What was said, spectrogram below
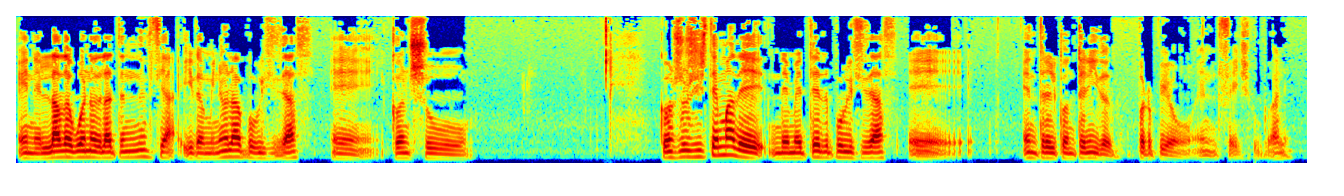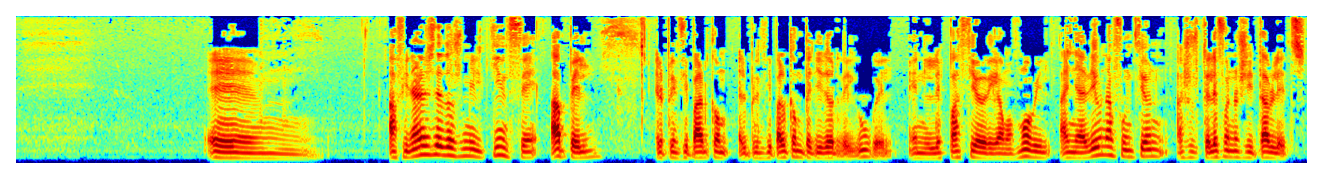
en el lado bueno de la tendencia y dominó la publicidad eh, con su con su sistema de, de meter publicidad eh, entre el contenido propio en Facebook, ¿vale? Em, a finales de 2015, Apple, el principal, el principal competidor de Google en el espacio, digamos, móvil, añadió una función a sus teléfonos y tablets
